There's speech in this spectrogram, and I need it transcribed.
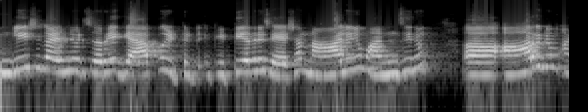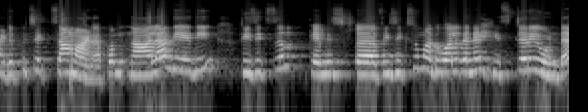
ഇംഗ്ലീഷ് കഴിഞ്ഞ ഒരു ചെറിയ ഗ്യാപ്പ് ഇട്ടി കിട്ടിയതിന് ശേഷം നാലിനും അഞ്ചിനും ആറിനും അടുപ്പിച്ച് എക്സാം ആണ്. അപ്പം നാലാം തീയതി ഫിസിക്സും കെമിസ്ട്രി ഫിസിക്സും അതുപോലെ തന്നെ ഹിസ്റ്ററിയും ഉണ്ട്.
